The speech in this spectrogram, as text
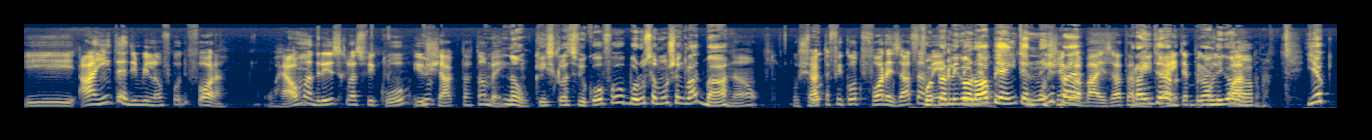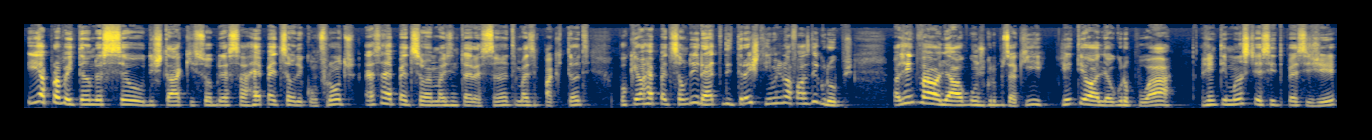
e a Inter de Milão ficou de fora. O Real Madrid se classificou e o E o- Shakhtar também. Não, quem se classificou foi o Borussia Mönchengladbach. Não, o Shakhtar ficou fora exatamente. Foi pra Liga perdeu. Europa e a Inter nem exatamente. pra, Inter, a Inter pra Liga. Europa. E, eu- e aproveitando esse seu destaque sobre essa repetição de confrontos, essa repetição é mais interessante, mais impactante, porque é uma repetição direta de três times na fase de grupos. A gente vai olhar alguns grupos aqui, a gente olha o grupo A, a gente tem Manchester City e PSG,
